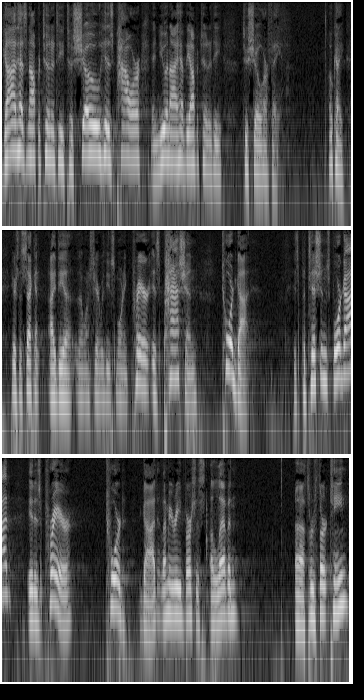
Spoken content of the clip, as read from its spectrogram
God has an opportunity to show His power, and you and I have the opportunity to show our faith. Okay, here's the second idea that I want to share with you this morning prayer is passion toward God. It's petitions for God, it is prayer toward God. Let me read verses 11 uh, through 13.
